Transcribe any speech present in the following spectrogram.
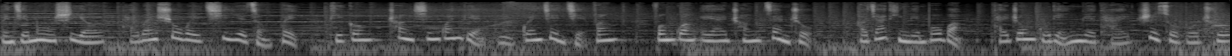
本节目是由台湾数位企业总会提供创新观点与关键解方，风光 AI 窗赞助，好家庭联播网台中古典音乐台制作播出。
